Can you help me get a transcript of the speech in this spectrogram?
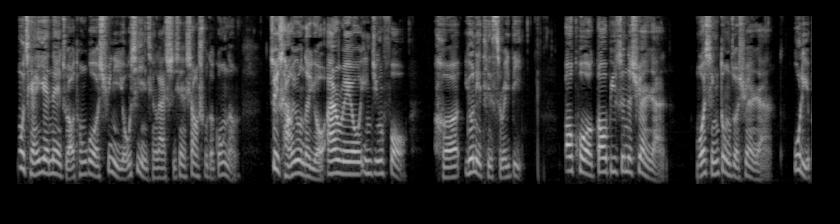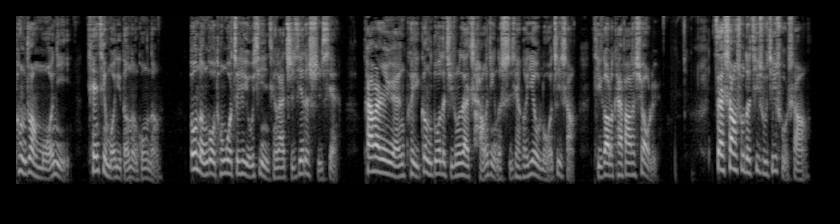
目前业内主要通过虚拟游戏引擎来实现上述的功能，最常用的有 Unreal Engine 4和 Unity 3D，包括高逼真的渲染、模型动作渲染、物理碰撞模拟、天气模拟等等功能，都能够通过这些游戏引擎来直接的实现。开发人员可以更多的集中在场景的实现和业务逻辑上，提高了开发的效率。在上述的技术基础上，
